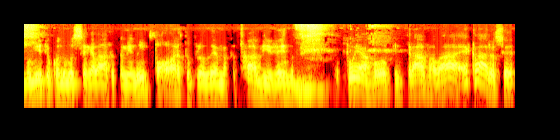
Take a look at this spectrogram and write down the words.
bonito quando você relata também, não importa o problema que eu estava vivendo, punha a roupa, entrava lá. É claro, se,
